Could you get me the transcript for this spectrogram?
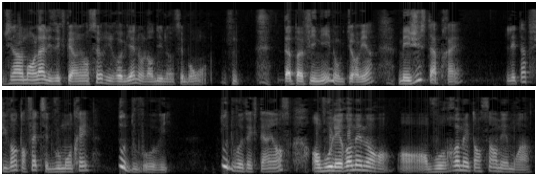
généralement là les expérienceurs ils reviennent, on leur dit non c'est bon, t'as pas fini donc tu reviens. Mais juste après, l'étape suivante en fait c'est de vous montrer toutes vos vies toutes vos expériences en vous les remémorant, en vous remettant ça en mémoire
